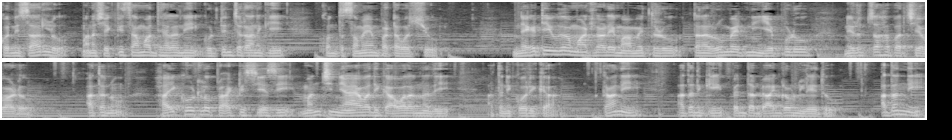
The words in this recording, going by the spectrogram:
కొన్నిసార్లు మన శక్తి సామర్థ్యాలని గుర్తించడానికి కొంత సమయం పట్టవచ్చు. నెగటివ్గా మాట్లాడే మా మిత్రుడు తన రూమ్మేట్ని ఎప్పుడూ నిరుత్సాహపరిచేవాడు. అతను హైకోర్టులో ప్రాక్టీస్ చేసి మంచి న్యాయవాది కావాలన్నది అతని కోరిక. కానీ అతనికి పెద్ద బ్యాక్గ్రౌండ్ లేదు. అతన్ని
